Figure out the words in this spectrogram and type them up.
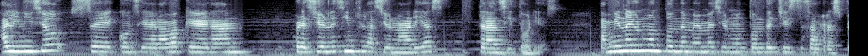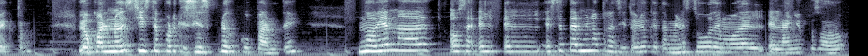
al inicio se consideraba que eran presiones inflacionarias transitorias. También hay un montón de memes y un montón de chistes al respecto, lo cual no es chiste porque sí es preocupante, no había nada, o sea, el, el, este término transitorio que también estuvo de moda el, el año pasado,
